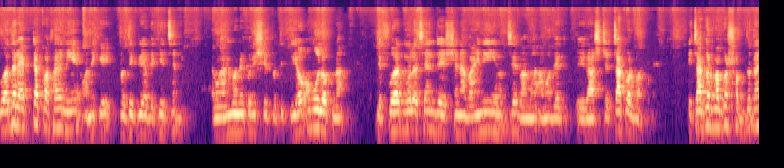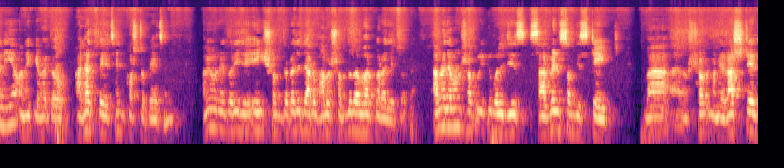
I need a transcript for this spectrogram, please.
ফুয়াদের একটা কথা নিয়ে অনেকে প্রতিক্রিয়া দেখিয়েছেন এবং আমি মনে করি সে প্রতিক্রিয়াও অমূলক না। যে ফুয়াদ বলেছেন যে সেনাবাহিনী হচ্ছে বাংলা, আমাদের এই রাষ্ট্রের চাকর বাকর। এই চাকর বাকর শব্দটা নিয়ে অনেকে হয়তো আঘাত পেয়েছেন, কষ্ট পেয়েছেন। আমি মনে করি যে এই শব্দটা যদি আরও ভালো শব্দ ব্যবহার করা যেত, আমরা যেমন সকলকে বলি যে সার্ভেন্টস অফ দি স্টেট বা মানে রাষ্ট্রের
